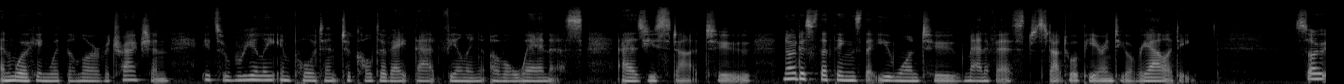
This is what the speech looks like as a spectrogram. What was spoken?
and working with the law of attraction, it's really important to cultivate that feeling of awareness as you start to notice the things that you want to manifest start to appear into your reality. So,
